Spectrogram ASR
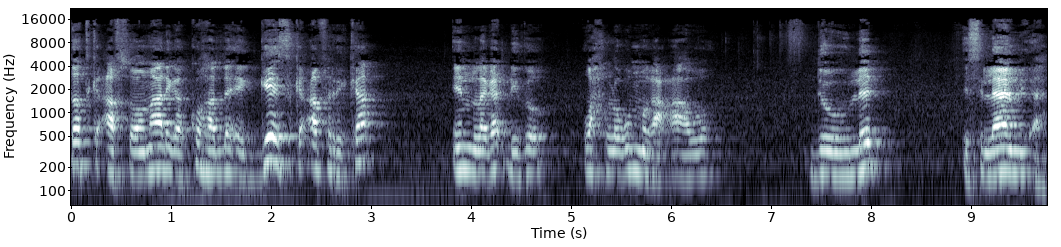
dadka af soomaaliga ku hadla ee geeska africa in laga dhigo wax lagu magacaabo dowlad islaami ah.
